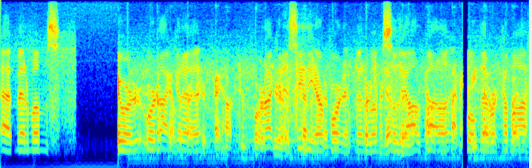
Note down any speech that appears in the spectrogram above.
at minimums. We're, we're not to we're not to see the airport at minimum, so the autopilot will never come off.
